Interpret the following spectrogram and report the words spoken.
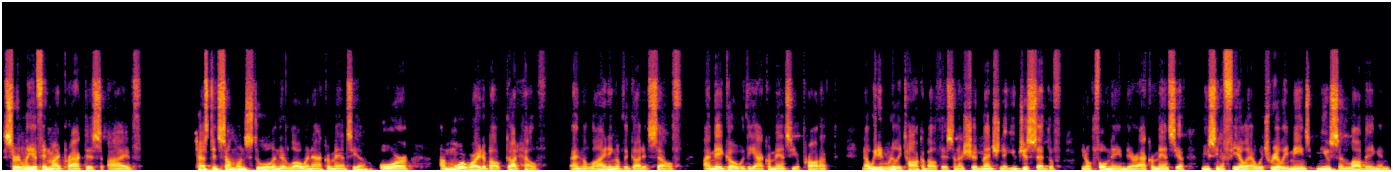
Certainly, if in my practice I've tested someone's stool and they're low in akkermansia, or I'm more worried about gut health and the lining of the gut itself, I may go with the akkermansia product now, we didn't really talk about this, and I should mention it. You just said the you know full name there, Akkermansia mucinophilia, which really means mucin loving. And,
